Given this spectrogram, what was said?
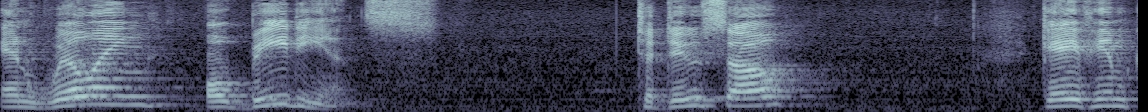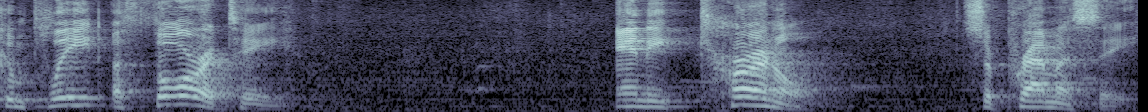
and willing obedience to do so gave him complete authority and eternal supremacy.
